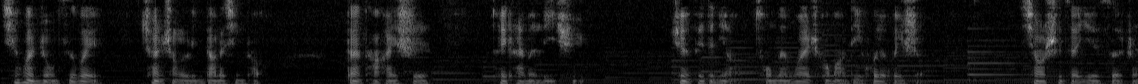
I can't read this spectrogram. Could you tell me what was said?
千万种滋味窜上了琳达的心头，但他还是推开门离去。倦飞的鸟从门外朝马蒂挥了挥手，消失在夜色中。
